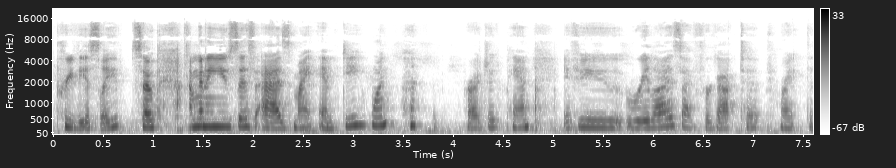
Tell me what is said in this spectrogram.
previously. So I'm going to use this as my empty one. project pan. If you realize I forgot to write the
